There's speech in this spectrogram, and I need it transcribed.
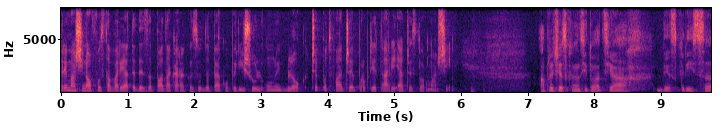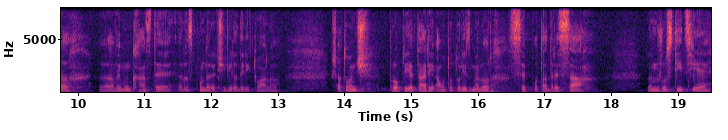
Trei mașini au fost avariate de zăpada care a căzut de pe acoperișul unui bloc. Ce pot face proprietarii acestor mașini? Apreciez că în situația descrisă avem un caz de răspundere civilă delictuală și atunci proprietarii autoturismelor se pot adresa în justiție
